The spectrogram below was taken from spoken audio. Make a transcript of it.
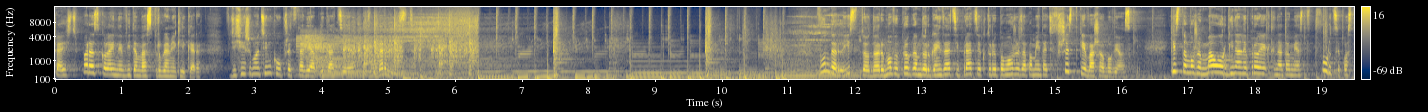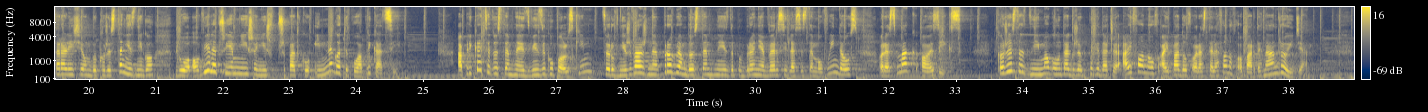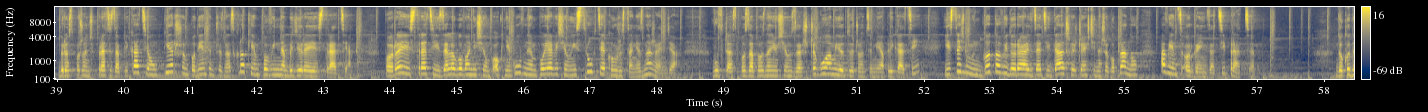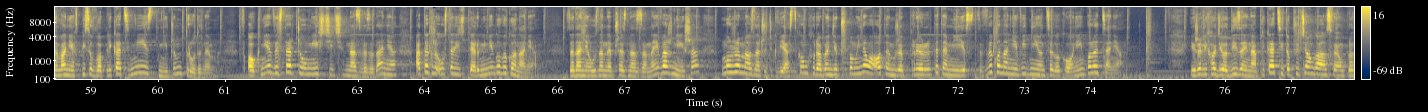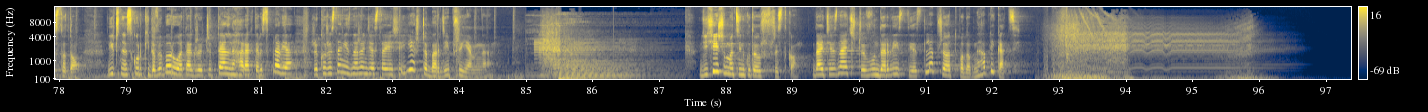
Cześć, po raz kolejny witam Was w programie Clicker. W dzisiejszym odcinku przedstawię aplikację Wunderlist. Wunderlist to darmowy program do organizacji pracy, który pomoże zapamiętać wszystkie Wasze obowiązki. Jest to może mało oryginalny projekt, natomiast twórcy postarali się, by korzystanie z niego było o wiele przyjemniejsze niż w przypadku innego typu aplikacji. Aplikacja dostępna jest w języku polskim, co również ważne, program dostępny jest do pobrania wersji dla systemów Windows oraz Mac OS X. Korzystać z niej mogą także posiadacze iPhone'ów, iPadów oraz telefonów opartych na Androidzie. By rozpocząć pracę z aplikacją, pierwszym podjętym przez nas krokiem powinna być rejestracja. Po rejestracji i zalogowaniu się w oknie głównym pojawi się instrukcja korzystania z narzędzia. Wówczas po zapoznaniu się ze szczegółami dotyczącymi aplikacji, jesteśmy gotowi do realizacji dalszej części naszego planu, a więc organizacji pracy. Dokonywanie wpisów w aplikacji nie jest niczym trudnym. W oknie wystarczy umieścić nazwę zadania, a także ustalić termin jego wykonania. Zadania uznane przez nas za najważniejsze możemy oznaczyć gwiazdką, która będzie przypominała o tym, że priorytetem jest wykonanie widniejącego koło niej polecenia. Jeżeli chodzi o design aplikacji, to przyciąga on swoją prostotą. Liczne skórki do wyboru, a także czytelny charakter sprawia, że korzystanie z narzędzia staje się jeszcze bardziej przyjemne. W dzisiejszym odcinku to już wszystko. Dajcie znać, czy Wunderlist jest lepszy od podobnych aplikacji.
